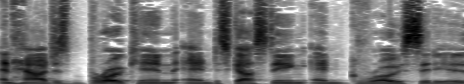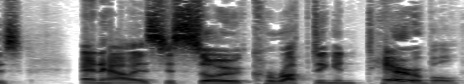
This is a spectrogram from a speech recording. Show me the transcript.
and how just broken and disgusting and gross it is, and how it's just so corrupting and terrible.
